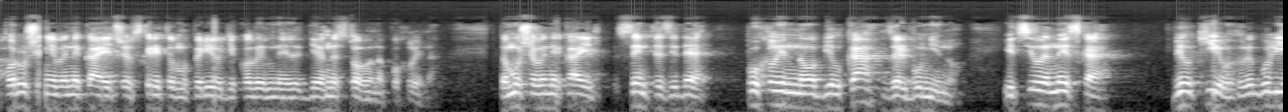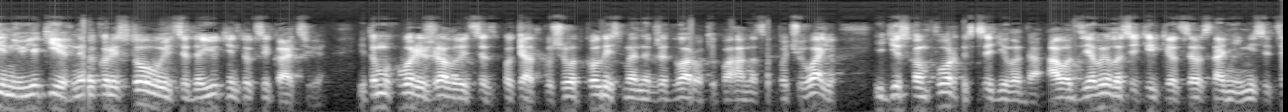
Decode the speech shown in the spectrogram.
порушення виникають ще в скритому періоді, коли не діагностована пухлина. Тому що виникає синтез іде пухлинного білка з альбуміну і ціла низка білків, глибулінів, які не використовуються, дають інтоксикацію. І тому хворі жалуються спочатку, що от колись в мене вже два роки погано себе почуваю, і дискомфорт, і все діло да. А от з'явилося тільки оце останній місяць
